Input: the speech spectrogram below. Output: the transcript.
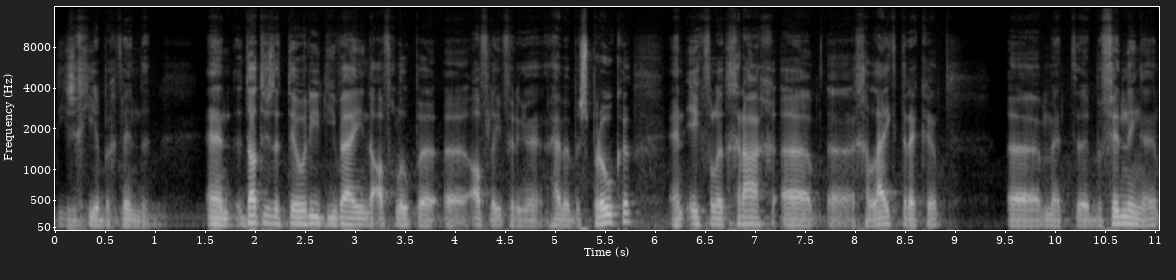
die zich hier bevinden. En dat is de theorie die wij in de afgelopen afleveringen hebben besproken. En ik wil het graag gelijk trekken met bevindingen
